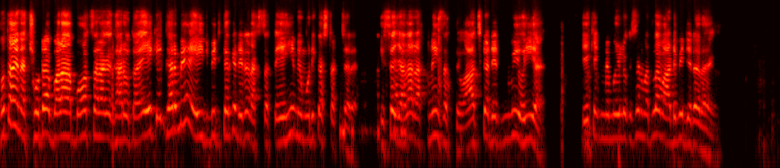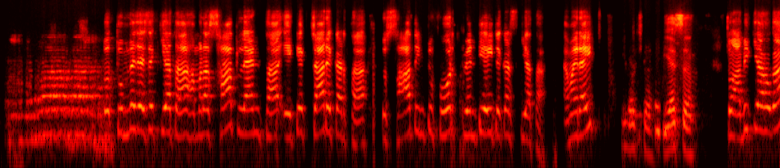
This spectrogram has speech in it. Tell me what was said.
होता है ना, छोटा, बड़ा, बहुत सारा घर होता है, एक एक घर में एट बिट करके डेटा रख सकते हैं, यही मेमोरी का स्ट्रक्चर है। इससे ज़्यादा रख नहीं सकते हो। आज का डेट में भी वही है। एक एक मेमोरी लोकेशन मतलब आठ बिट डेटा रहेगा। तो तुमने जैसे किया था, हमारा सात लैंड था, एक एक चार एकड़ था तो सात इंटू फोर ट्वेंटी एट एकड़ किया था। Am I right yes sir तो अभी क्या होगा?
